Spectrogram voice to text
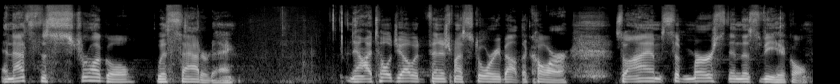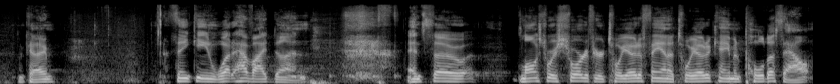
And that's the struggle with Saturday. Now, I told you I would finish my story about the car. So I am submersed in this vehicle, okay? Thinking, what have I done? And so long story short, if you're a Toyota fan, a Toyota came and pulled us out.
